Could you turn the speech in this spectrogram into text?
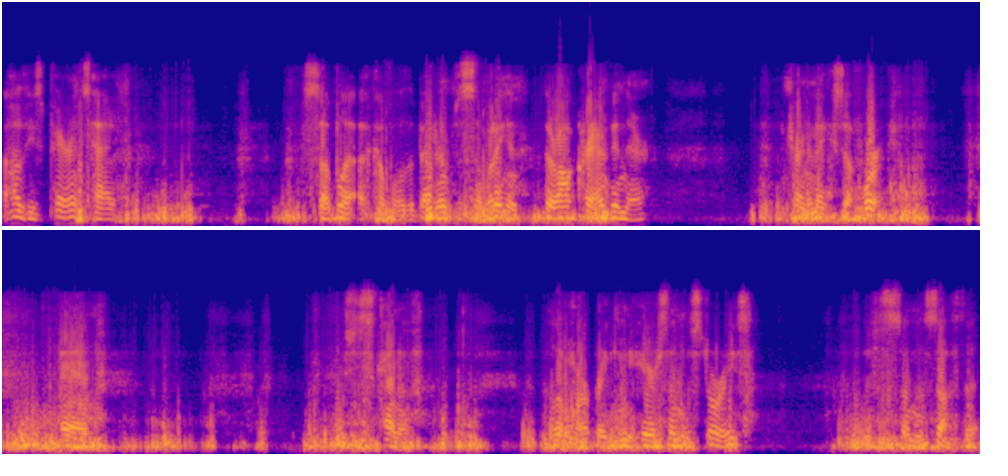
all these parents had sublet a couple of the bedrooms to somebody, and they're all crammed in there trying to make stuff work. And it's just kind of a little heartbreaking to hear some of the stories, of some of the stuff that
